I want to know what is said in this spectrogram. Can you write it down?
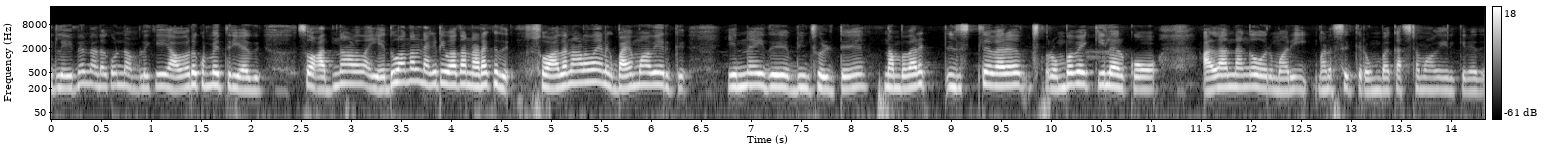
இதில் என்ன நடக்கும்னு நம்மளுக்கே யாருக்குமே தெரியாது. ஸோ அதனால தான் எதுவாக இருந்தாலும் நெகட்டிவாக தான் நடக்குது. ஸோ அதனால தான் எனக்கு பயமாகவே இருக்குது என்ன இது அப்படின்னு சொல்லிட்டு நம்ம வேறு லிஸ்ட்டில் வேற ரொம்பவே கீழே இருக்கோம். அதெல்லாம் தாங்க ஒரு மாதிரி மனசுக்கு ரொம்ப கஷ்டமாக இருக்கிறது.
